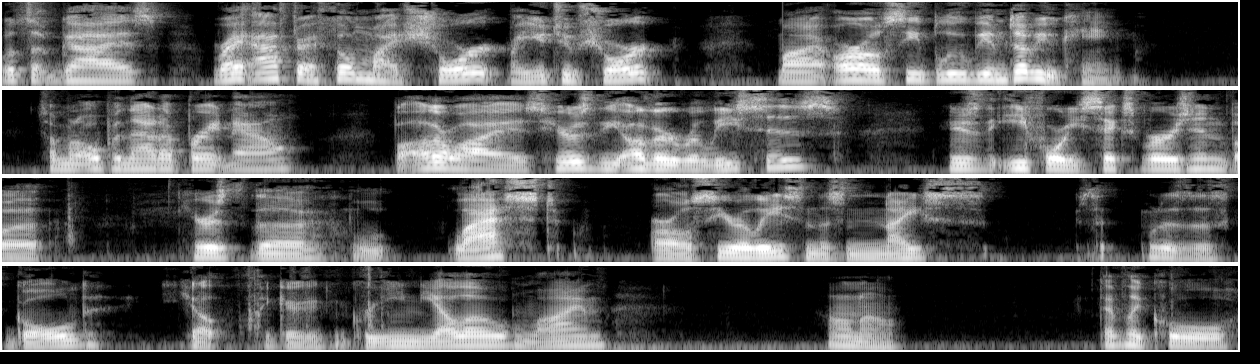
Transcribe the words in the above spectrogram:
What's up, guys? Right after I filmed my short, my YouTube short, my RLC Blue BMW came. So I'm going to open that up right now. But otherwise, here's the other releases. Here's the E46 version, but here's the last RLC release in this nice, what is this, gold? Yellow, like a green, yellow, lime? I don't know. Definitely cool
